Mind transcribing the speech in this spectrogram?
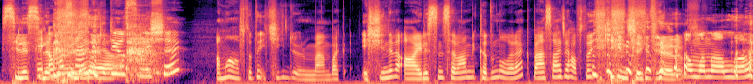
sile E, sile ama böyle. sen de gidiyorsun işe. Ama haftada iki gidiyorum ben. Bak eşini ve ailesini seven bir kadın olarak ben sadece haftada iki gün işe gidiyorum. Aman Allah.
